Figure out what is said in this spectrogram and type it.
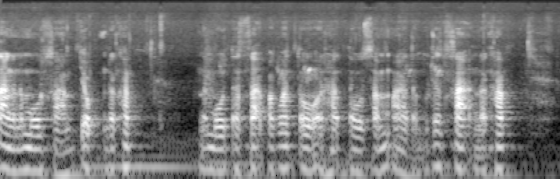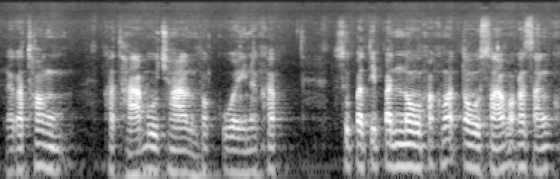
ตั้งนโมสามจบนะครับนโมตัสสะภะควะโตอะหะโตสัมมาสัมพุทธัสสะนะครับ แล้วก็ท่องคาถาบูชาหลวงพ่อกลวยนะครับ สุปฏิปันโนภะควะโตสาวกสังโฆ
